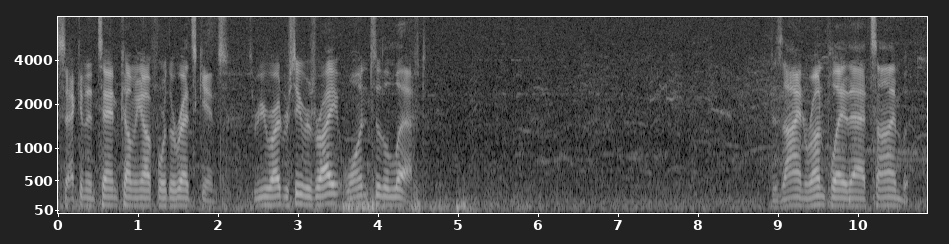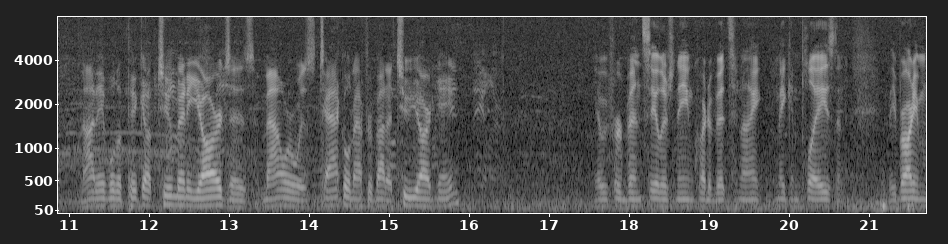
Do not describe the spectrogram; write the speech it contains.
Second and 10 coming up for the Redskins. Three wide receivers right, one to the left. Design run play that time, but not able to pick up too many yards as Maurer was tackled after about a two-yard gain. Yeah, we've heard Ben Saylor's name quite a bit tonight, making plays, and they brought him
